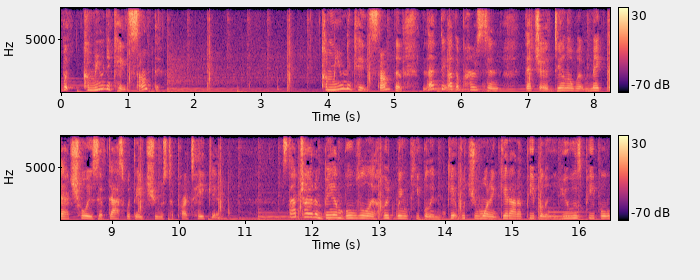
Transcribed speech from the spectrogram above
But communicate something. Communicate something. Let the other person that you're dealing with make that choice if that's what they choose to partake in. Stop trying to bamboozle and hoodwink people and get what you want to get out of people and use people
